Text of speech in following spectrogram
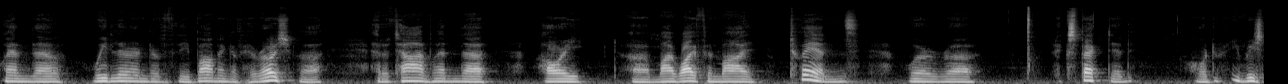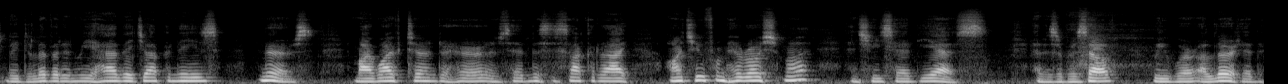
when uh, we learned of the bombing of Hiroshima at a time when our, my wife and my twins were uh, expected or recently delivered, and we had a Japanese nurse. My wife turned to her and said, Mrs. Sakurai, aren't you from Hiroshima? And she said, yes. And as a result, we were alerted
